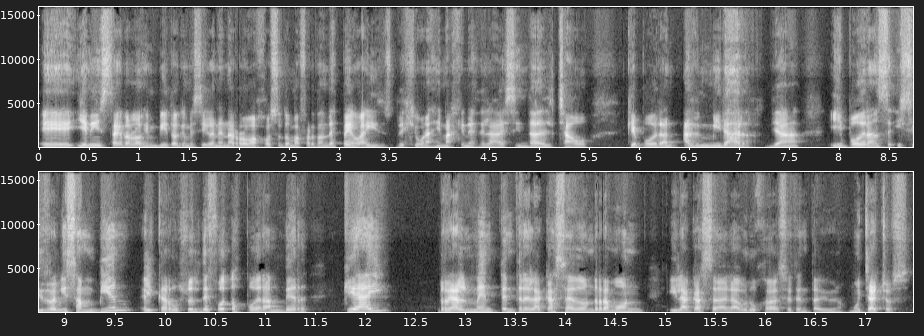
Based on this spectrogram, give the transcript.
eh, y en Instagram los invito a que me sigan en arroba José Tomás Fernández. Ahí dejé unas imágenes de la vecindad del Chao que podrán admirar, ¿ya? Y podrán, y si revisan bien el carrusel de fotos, podrán ver qué hay realmente entre la casa de Don Ramón y la casa de la bruja del 71. Muchachos,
